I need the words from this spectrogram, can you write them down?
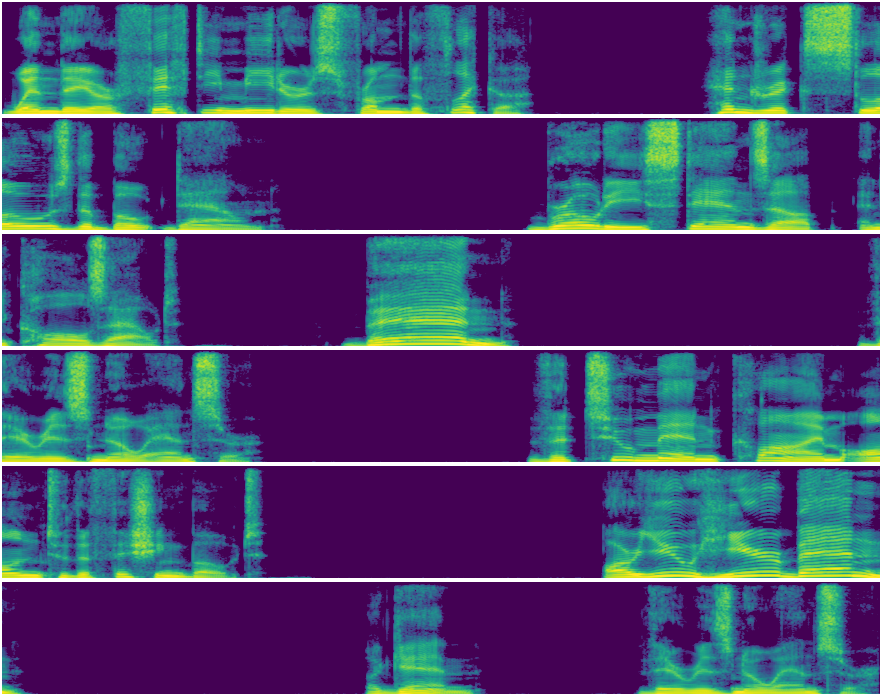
When they are 50 meters from the Flicka, Hendricks slows the boat down. Brody stands up and calls out, Ben! There is no answer. The two men climb onto the fishing boat. Are you here, Ben? Again, there is no answer.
